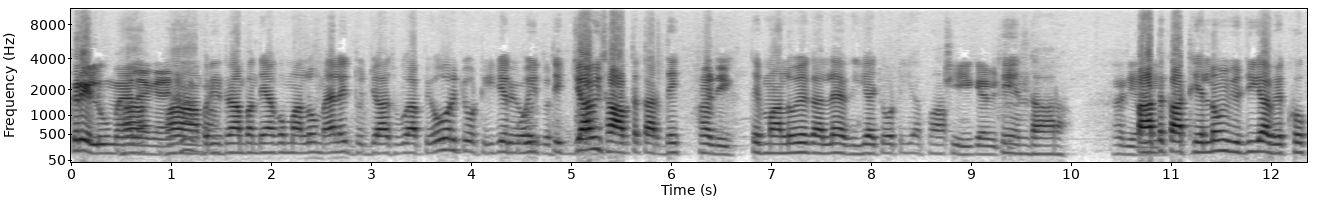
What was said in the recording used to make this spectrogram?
ਘਰੇਲੂ ਮੈਂ ਲੈ ਗਿਆ ਹਾਂ ਬਰੀਡਰਾਂ ਬੰਦਿਆਂ ਕੋ ਮੰਨ ਲਓ ਮੈਂ ਲਈ ਦੂਜਾ ਸੂਆ ਪਿਓਰ ਝੋਟੀ ਜੇ ਕੋਈ ਤੀਜਾ ਵੀ ਸਾਬਤ ਕਰ ਦੇ। ਹਾਂਜੀ। ਤੇ ਮੰਨ ਲਓ ਇਹ ਗੱਲ ਹੈਗੀ ਆ ਝੋਟੀ ਆਪਾਂ ਠੀਕ ਹੈ ਵੀਰ ਆ। ਹਾਂਜੀ ਕੱਦ ਕਾਠ ਵੱਲੋਂ ਵੀ ਵੀਰ ਜੀ ਆ ਵੇਖੋ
